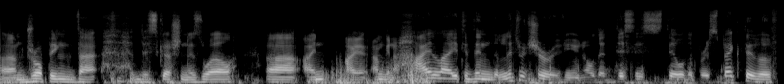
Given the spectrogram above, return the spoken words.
I'm dropping that discussion as well. Uh, I, am going to highlight it in the literature review, you know, that this is still the perspective of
